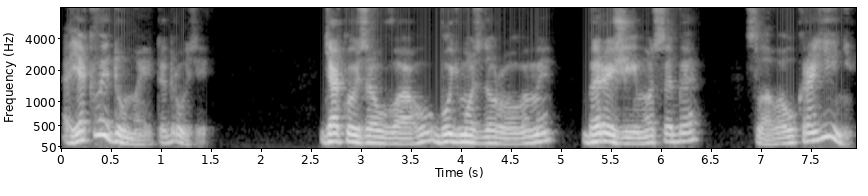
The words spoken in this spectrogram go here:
А як ви думаєте, друзі? Дякую за увагу. Будьмо здоровими, бережімо себе. Слава Україні!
